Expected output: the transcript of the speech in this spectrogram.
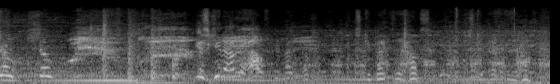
Shoot, shoot! Just get out of the house! Get back to the house! Just get back to the house! Just get back to the house!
